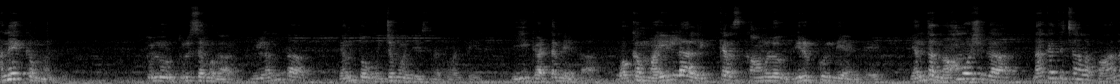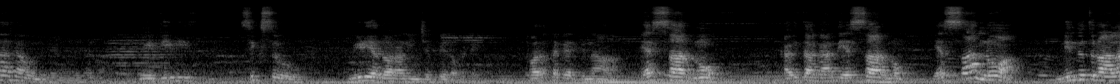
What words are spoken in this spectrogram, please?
అనేకం మంది. తుళ్ళూరు తులసమ్మ గారు వీళ్ళంతా ఎంతో ఉద్యమం చేసినటువంటి ఈ గడ్డ మీద ఒక మహిళ లిక్కర్ స్కామ్లో విరుక్కుంది అంటే ఎంత నామోషుగా? నాకైతే చాలా బాధాగా ఉంది నేను నిజంగా. మీ టీవీ సిక్స్ మీడియా ద్వారా నేను చెప్పేది ఒకటి. త్వరతగతిన ఎస్ఆర్ నో. కవిత గారిది ఎస్ఆర్ నో. ఎస్ఆర్ నో నిందితురాల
